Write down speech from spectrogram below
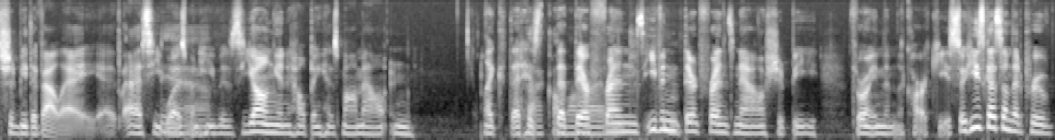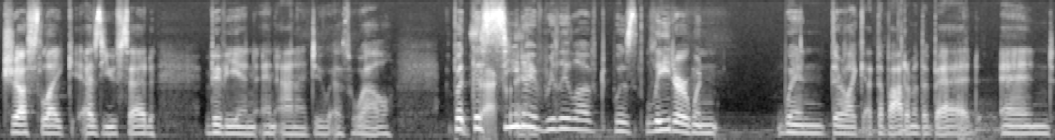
should be the valet as he was when he was young and helping his mom out and like that his that their Island. friends, even hmm. their friends now should be throwing them the car keys. So he's got something to prove just like as you said Vivian and Anna do as well. But the scene I really loved was later when when they're like at the bottom of the bed and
